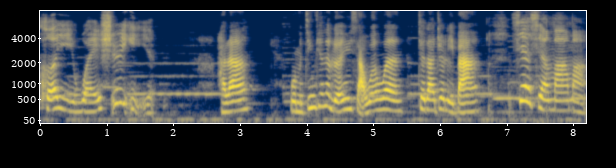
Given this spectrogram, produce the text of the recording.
可以为师矣。”好啦，我们今天的《论语》小问问就到这里吧。谢谢妈妈。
